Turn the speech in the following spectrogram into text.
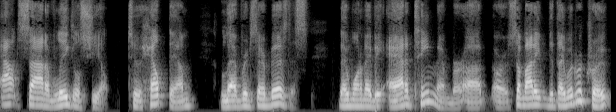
outside of Legal Shield to help them leverage their business. They want to maybe add a team member uh, or somebody that they would recruit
